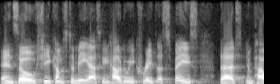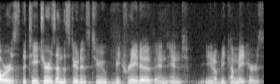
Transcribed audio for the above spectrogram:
and so she comes to me asking, how do we create a space that empowers the teachers and the students to be creative and, and you know, become makers?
